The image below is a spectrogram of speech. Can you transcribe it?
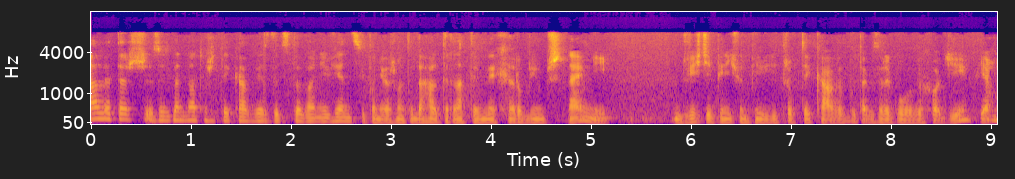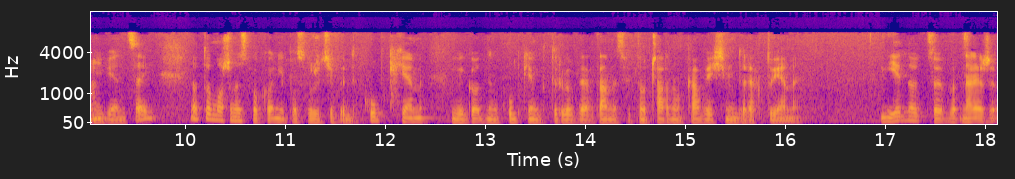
ale też ze względu na to, że tej kawy jest zdecydowanie więcej, ponieważ w metodach alternatywnych robimy przynajmniej 250 ml tej kawy, bo tak z reguły wychodzi, jak mhm. mniej więcej, no to możemy spokojnie posłużyć się kubkiem, wygodnym kubkiem, którego wlewamy sobie tą czarną kawę i się delektujemy. Jedno, co należy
